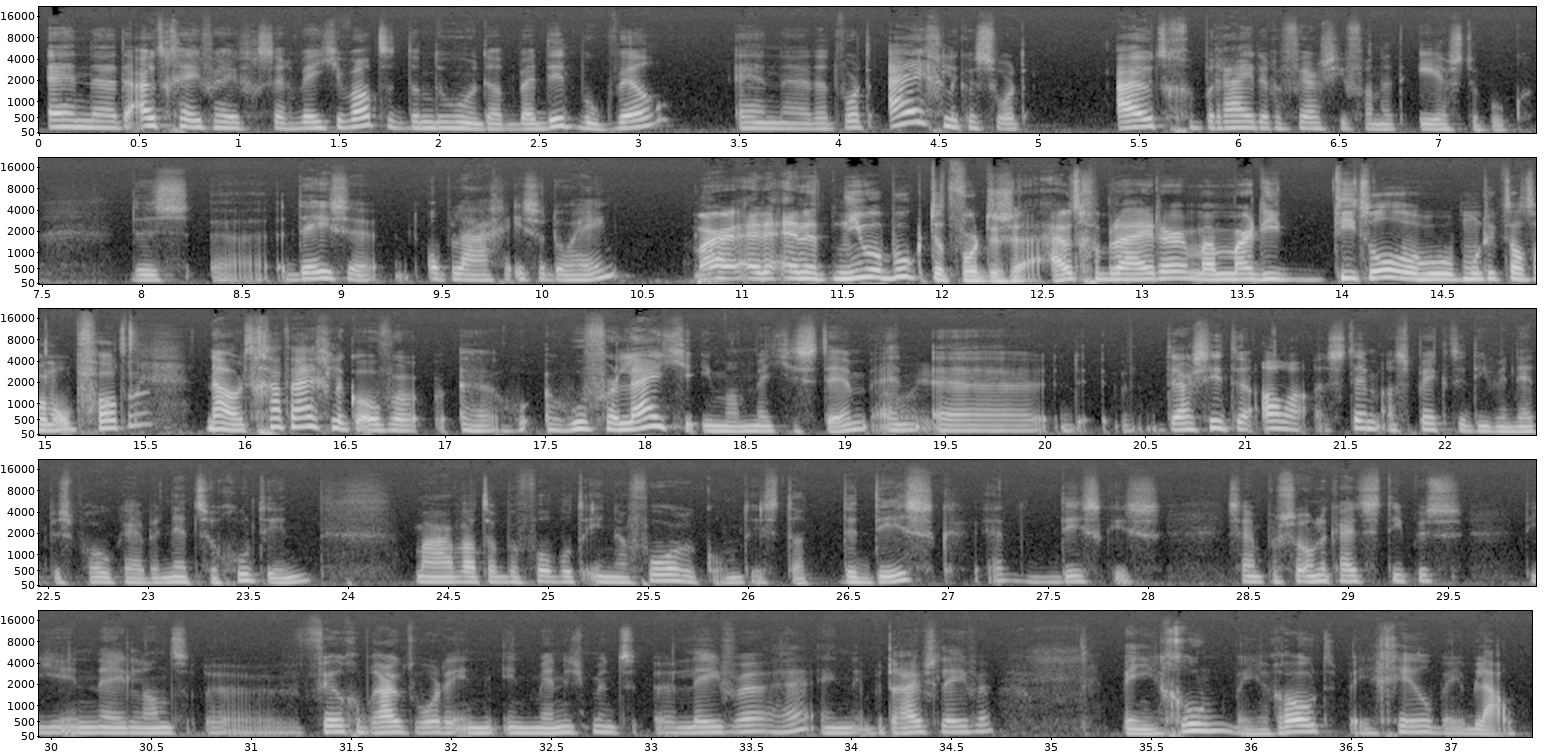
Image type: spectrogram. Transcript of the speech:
En eh, de uitgever heeft gezegd, weet je wat, dan doen we dat bij dit boek wel. En eh, dat wordt eigenlijk een soort uitgebreidere versie van het eerste boek. Dus eh, deze oplage is er doorheen. Maar en, het nieuwe boek, dat wordt dus uitgebreider. Maar, maar die titel, hoe moet ik dat dan opvatten? Nou, het gaat eigenlijk over eh, hoe, verleid je iemand met je stem. En eh, d- daar zitten alle stemaspecten die we net besproken hebben net zo goed in. Maar wat er bijvoorbeeld in naar voren komt, is dat de disc. Hè, de disc is, zijn persoonlijkheidstypes die in Nederland eh, veel gebruikt worden in, in managementleven, hè, in bedrijfsleven. Ben je groen, ben je rood, ben je geel, ben je blauw.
